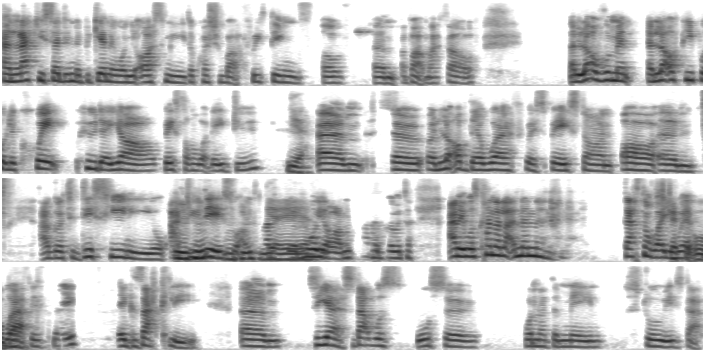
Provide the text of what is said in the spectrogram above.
and like you said in the beginning, when you asked me the question about three things of um, about myself, a lot of women, a lot of people equate who they are based on what they do. Yeah. Um. So a lot of their worth was based on, oh, um, I go to this uni or I mm-hmm, do this mm-hmm. or I'm trying yeah, to be yeah, a lawyer. I'm trying to go into, and it was kind of like, no, no, no, no, that's not where Strip your worth is played. Exactly. Um. So yes, yeah, so that was also one of the main stories that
